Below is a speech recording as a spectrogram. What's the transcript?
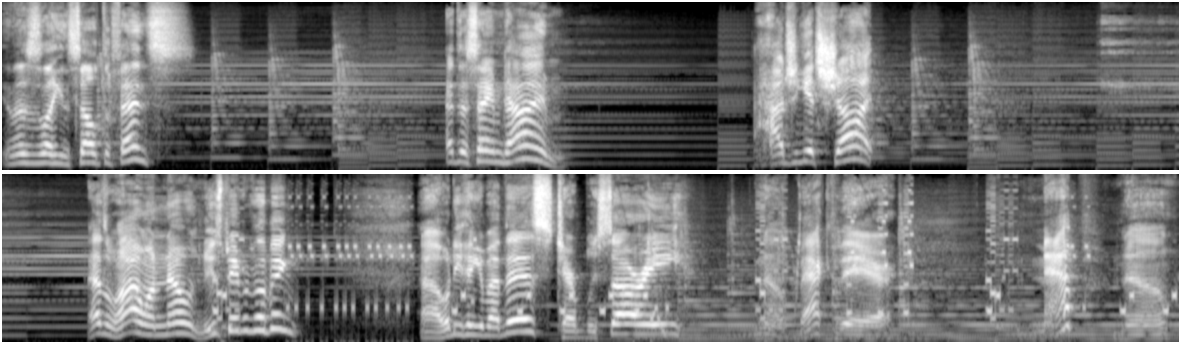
Unless it's like in self-defense. At the same time, how'd you get shot? That's what I want to know. Newspaper clipping? Uh, what do you think about this? Terribly sorry. No, back there. Map? No.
